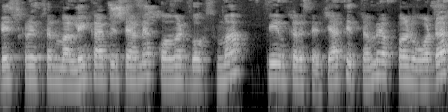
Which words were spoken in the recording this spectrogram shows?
ડિસ્ક્રિપ્શનમાં લિંક આપી છે અને કોમેન્ટ બોક્સમાં પિન કરશે. ત્યાંથી તમે પણ ઓર્ડર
